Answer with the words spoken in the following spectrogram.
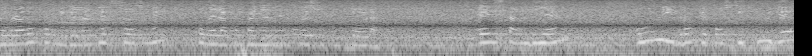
logrado por Miguel Ángel Sosme con el acompañamiento de su tutora. Es también un libro que constituye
